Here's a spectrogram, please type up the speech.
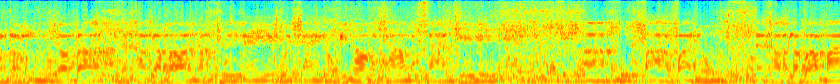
ต้องต้องยอมรับนะครับ แล้วก็นับถือในหัวใจของพี่น้องชาวอีสานที่บุกป่าฝ่าดงนะครับ แล้วก็มา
